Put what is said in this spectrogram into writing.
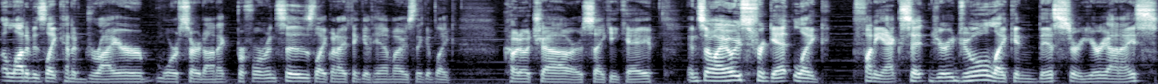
a lot of his like kind of drier, more sardonic performances. Like when I think of him, I always think of like Kodocha or Saiki K, and so I always forget like funny accent Jerry Jewell, like in this or Yuri on Ice.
